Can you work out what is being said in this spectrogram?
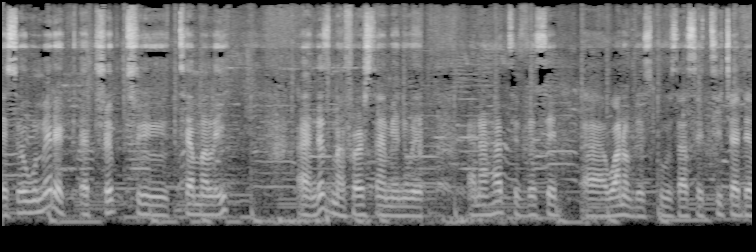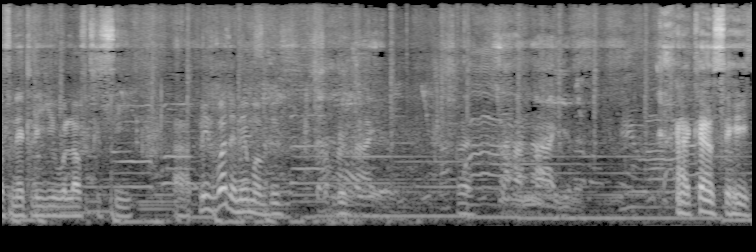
Okay, so we made a, a trip to Tamale, and this is my first time anyway. And I had to visit uh, one of the schools. As a teacher, definitely you will love to see. Uh, please, what's the name of this? I can't say it.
